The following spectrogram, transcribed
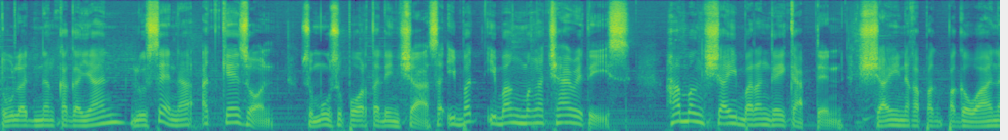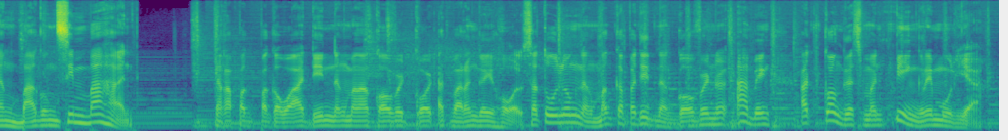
tulad ng Cagayan, Lucena at Quezon. Sumusuporta din siya sa iba't ibang mga charities. Habang siya'y barangay captain, siya'y nakapagpagawa ng bagong simbahan Nakapagpagawa din ng mga covered court at barangay hall sa tulong ng magkapatid na Governor Abeng at Congressman Ping Remulla.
